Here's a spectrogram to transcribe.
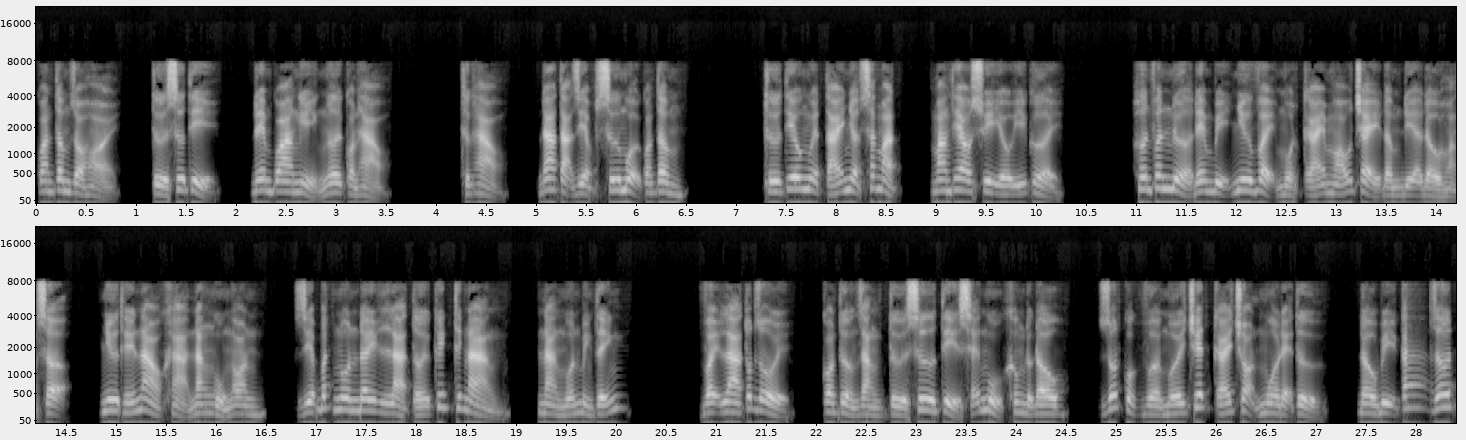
quan tâm dò hỏi, từ sư tỷ, đêm qua nghỉ ngơi còn hảo. Thực hảo, đa tạ Diệp sư muội quan tâm. Từ tiêu nguyệt tái nhợt sắc mặt, mang theo suy yếu ý cười. Hơn phân nửa đêm bị như vậy một cái máu chảy đầm địa đầu hoảng sợ, như thế nào khả năng ngủ ngon, Diệp bất ngôn đây là tới kích thích nàng, nàng muốn bình tĩnh. Vậy là tốt rồi, còn tưởng rằng từ sư tỷ sẽ ngủ không được đâu, rốt cuộc vừa mới chết cái chọn mua đệ tử, đầu bị cắt rớt,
